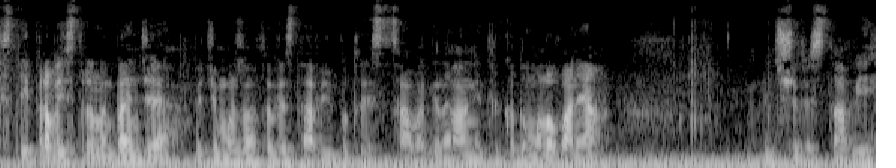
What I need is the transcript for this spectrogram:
z tej prawej strony będzie. Będzie można to wystawić, bo to jest całe generalnie tylko do malowania. Więc się wystawi.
